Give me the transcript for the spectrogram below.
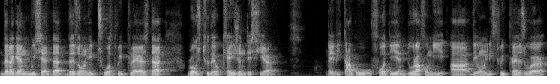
then again, we said that there's only two or three players that rose to the occasion this year. Maybe Kaku, Foti, and Dura for me are the only three players who were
